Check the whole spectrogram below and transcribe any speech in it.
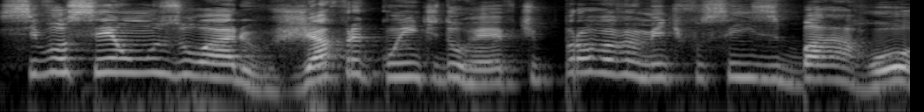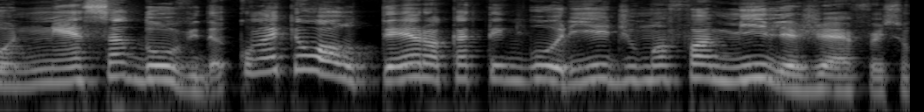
Se você é um usuário já frequente do Revit, provavelmente você esbarrou nessa dúvida. Como é que eu altero a categoria de uma família, Jefferson?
